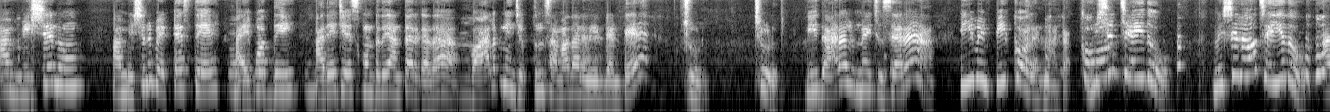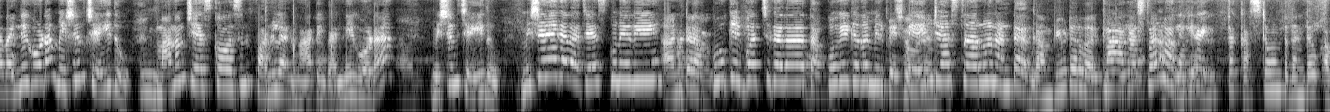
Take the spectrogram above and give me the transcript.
ఆ మిషన్ ఆ మిషన్ పెట్టేస్తే అయిపోద్ది. అదే చేసుకుంటది అంటారు కదా. వాళ్ళకి నేను చెప్తున్న సమాధానం ఏంటంటే చూడు చూడు. ఈ దారాలు ఉన్నాయి చూసారా? ఇవి మేము పీక్కోవాలన్నమాట. మిషన్ చేయదు. మిషన్ చెయ్యదు. అవన్నీ కూడా మిషన్ చేయదు మనం చేసుకోవాల్సిన పనులు అన్నమాట ఇవన్నీ కూడా మిషన్ చేయదు మిషనే కదా చేసుకునేది? అంటారు. తక్కువకి ఇవ్వచ్చు కదా తక్కువకి కదా మీరు పెట్టి ఏం చేస్తారు అని అంటారు. Computer work. ఎంత కష్టం ఉంటదంటే ఒక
